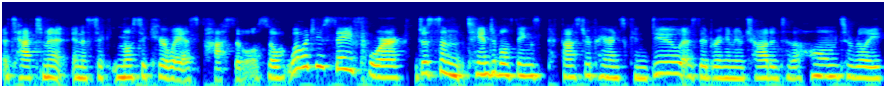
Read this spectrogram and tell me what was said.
attachment in a sec- most secure way as possible. So, what would you say for just some tangible things foster parents can do as they bring a new child into the home to really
